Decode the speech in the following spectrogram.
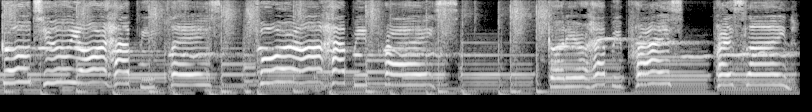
Go to your happy place for a happy price. Go to your happy price, Priceline.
